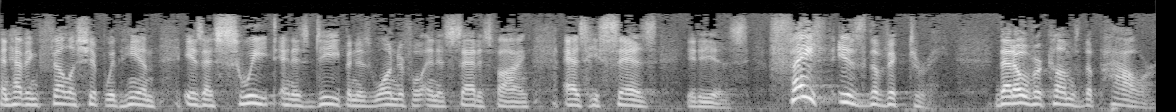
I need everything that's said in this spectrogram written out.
and having fellowship with Him is as sweet and as deep and as wonderful and as satisfying as He says it is. Faith is the victory that overcomes the power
